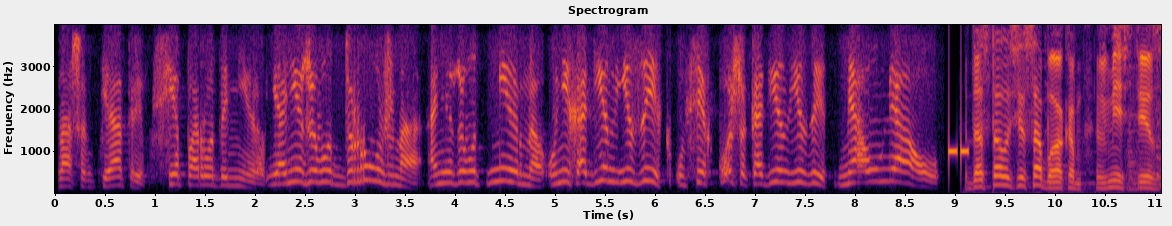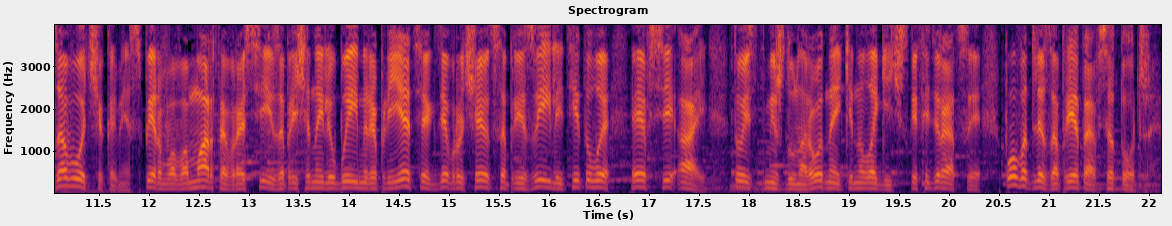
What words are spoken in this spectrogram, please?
в нашем театре все породы мира. И они живут дружно, они живут мирно. У них один язык, у всех кошек один язык. Мяу-мяу. Досталось и собакам вместе с заводчиками. С 1 марта в России запрещены любые мероприятия, где вручаются призы или титулы FCI, то есть Международной кинологической федерации. Повод для запрета все тот же.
